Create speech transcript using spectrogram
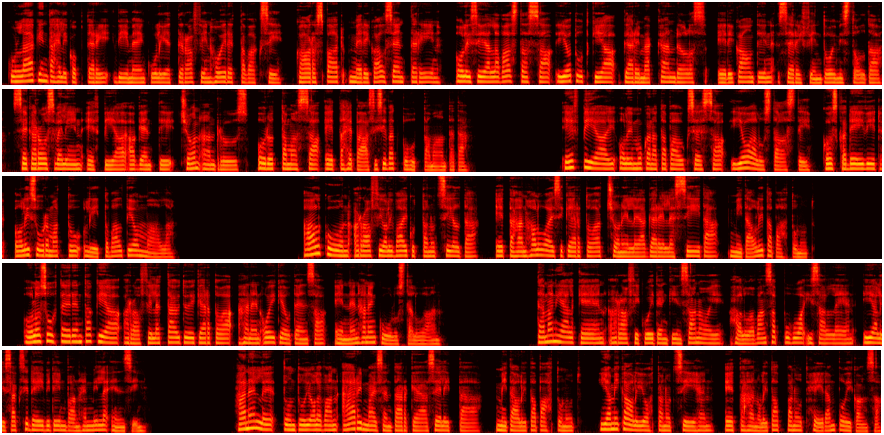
Kun lääkintähelikopteri viimein kuljetti Raffin hoidettavaksi Carlsbad Medical Centeriin, oli siellä vastassa jo tutkija Gary McCandles Eddie Countyn seriffin toimistolta sekä Roswellin FBI-agentti John Andrews odottamassa, että he pääsisivät puhuttamaan tätä. FBI oli mukana tapauksessa jo alusta asti, koska David oli surmattu liittovaltion maalla. Alkuun Raffi oli vaikuttanut siltä, että hän haluaisi kertoa Johnille ja Garylle siitä, mitä oli tapahtunut. Olosuhteiden takia Raffille täytyi kertoa hänen oikeutensa ennen hänen kuulusteluaan. Tämän jälkeen Raffi kuitenkin sanoi haluavansa puhua isälleen ja lisäksi Davidin vanhemmille ensin. Hänelle tuntui olevan äärimmäisen tärkeää selittää, mitä oli tapahtunut ja mikä oli johtanut siihen, että hän oli tappanut heidän poikansa.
